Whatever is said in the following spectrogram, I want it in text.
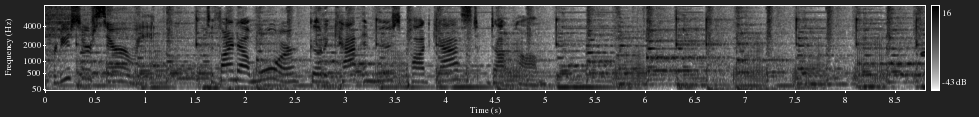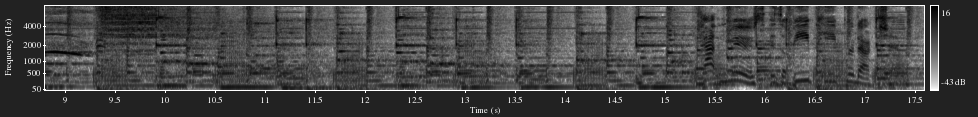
Our producer, Sarah Reed. To find out more, go to catandmoosepodcast.com. Cat and Moose is a BP production.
